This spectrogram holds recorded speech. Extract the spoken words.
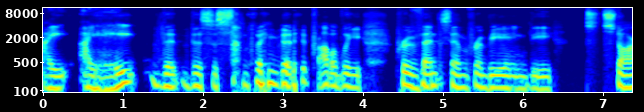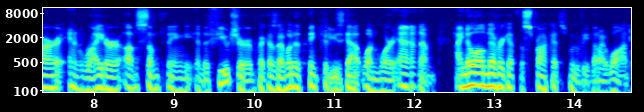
i i hate that this is something that it probably prevents him from being the star and writer of something in the future because i want to think that he's got one more in him i know i'll never get the sprockets movie that i want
